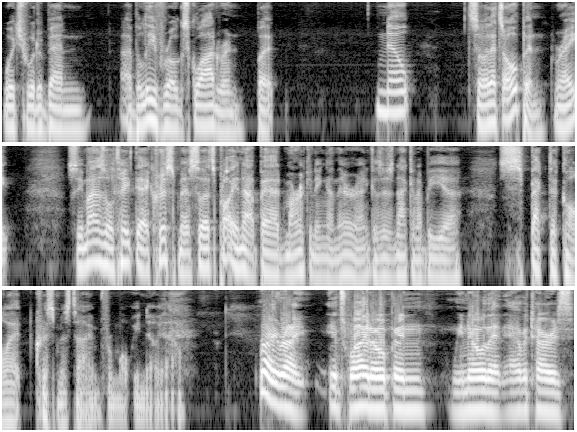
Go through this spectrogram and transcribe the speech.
which would have been, I believe, Rogue Squadron, but nope. So that's open, right? So you might as well take that Christmas. So that's probably not bad marketing on their end because there's not going to be a spectacle at Christmas time from what we know now. Right, right. It's wide open. We know that Avatar's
